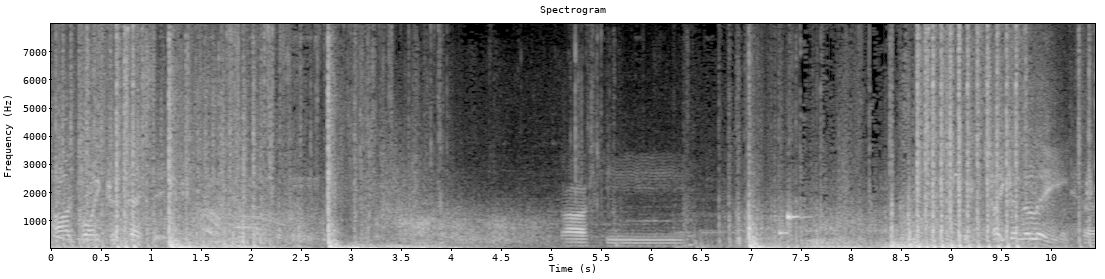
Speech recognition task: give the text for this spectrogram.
Hard point contested. Rocky. We've taken the lead. Okay.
